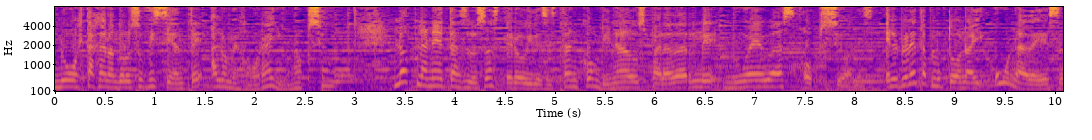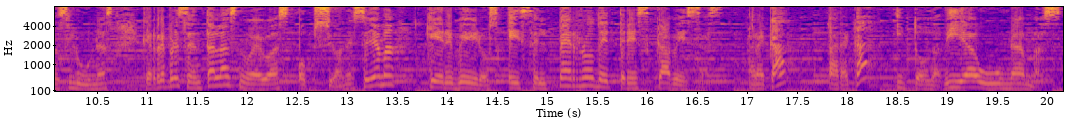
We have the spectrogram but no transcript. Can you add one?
no estás ganando lo suficiente, a lo mejor hay una opción. Los planetas, los asteroides están combinados para darle nuevas opciones. En el planeta Plutón hay una de esas lunas que representa las nuevas opciones. Se llama Kerberos, es el perro de tres cabezas. Para acá, para acá y todavía una más.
